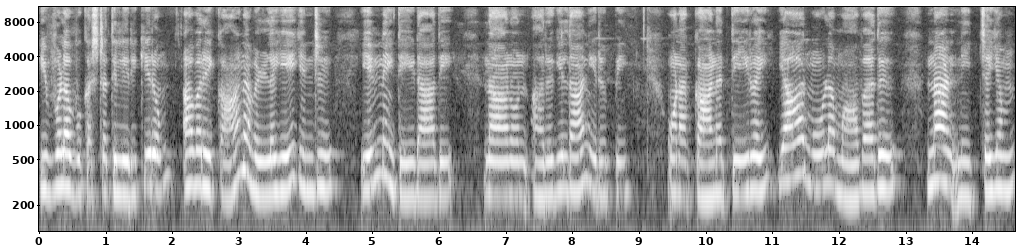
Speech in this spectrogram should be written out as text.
இவ்வளவு கஷ்டத்தில் இருக்கிறோம் அவரை காணவில்லையே என்று என்னை தேடாதே. நான் உன் அருகில்தான் இருப்பேன். உனக்கான தீர்வை யார் மூலமாவது? நான் நிச்சயம்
